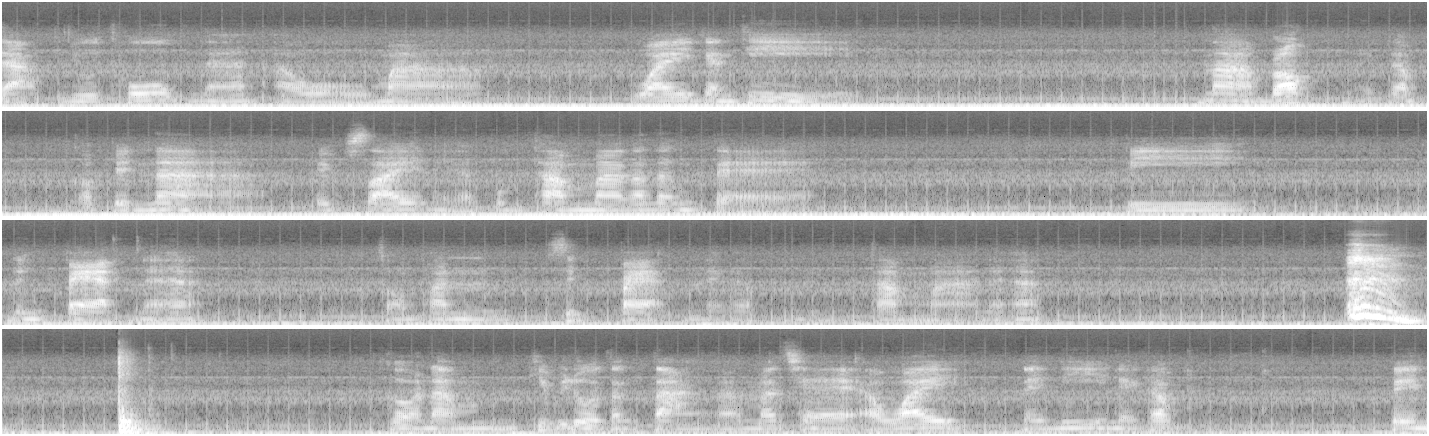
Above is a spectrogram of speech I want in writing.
จาก YouTube นะเอามาไว้กันที่หน้าบล็อกนะครับ ก็เป็นหน้าเว็บไซต์นะครับผมทำมากันตั้งแต่ปี 18 นะฮะ 2018 นะครับทำมานะฮะ ก็นำคลิปวิดีโอต่างๆ มาแชร์เอาไว้ ในนี้นะครับ เป็น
